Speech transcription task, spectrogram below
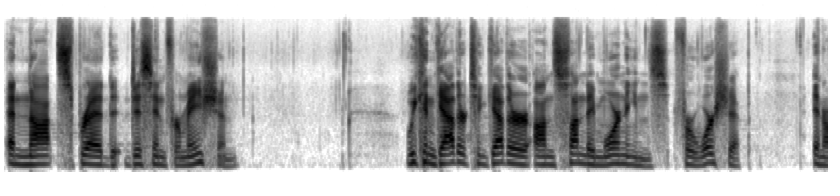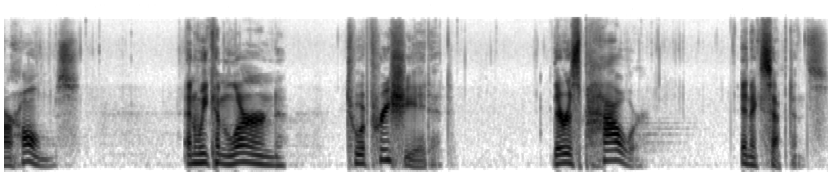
and not spread disinformation. We can gather together on Sunday mornings for worship in our homes, and we can learn to appreciate it. There is power in acceptance.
